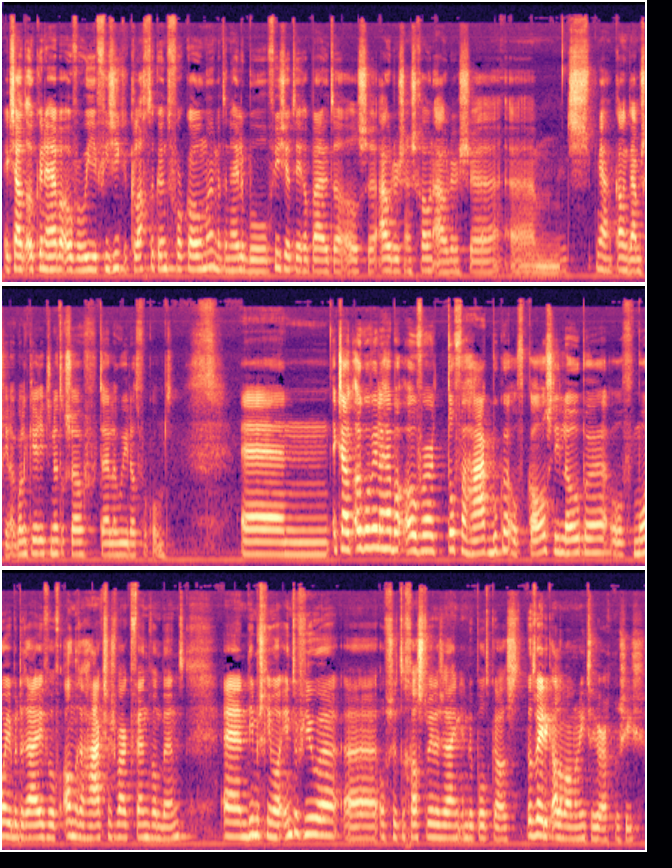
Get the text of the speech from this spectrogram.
Ik zou het ook kunnen hebben over hoe je fysieke klachten kunt voorkomen. Met een heleboel fysiotherapeuten als uh, ouders en schoonouders. Um, ja, kan ik daar misschien ook wel een keer iets nuttigs over vertellen hoe je dat voorkomt. En ik zou het ook wel willen hebben over toffe haakboeken of calls die lopen. Of mooie bedrijven of andere haaksters waar ik fan van ben. En die misschien wel interviewen uh, of ze te gast willen zijn in de podcast. Dat weet ik allemaal nog niet zo heel erg precies.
